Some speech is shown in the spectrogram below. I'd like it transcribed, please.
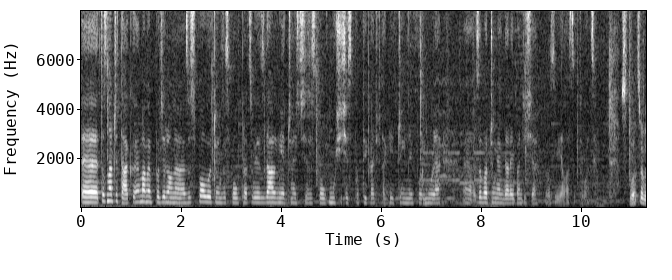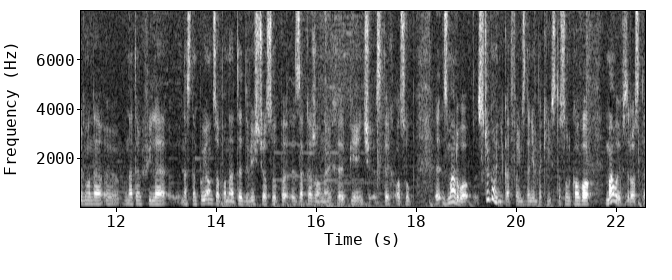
E, To znaczy tak, e, mamy podzielone zespoły, część zespołów pracuje zdalnie, część zespołów musi się spotykać w takiej czy innej formule. E, Zobaczymy, jak dalej będzie się rozwijała sytuacja. Sytuacja wygląda y, na tę chwilę następująco. Ponad 200 osób zakażonych, 5 z tych osób zmarło. Z czego wynika Twoim zdaniem taki stosunkowo mały wzrost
